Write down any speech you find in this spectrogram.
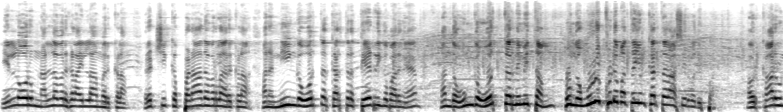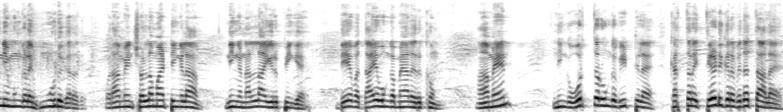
எல்லோரும் நல்லவர்களா இல்லாம இருக்கலாம் ரட்சிக்கப்படாதவர்களா இருக்கலாம் ஆனா நீங்க ஒருத்தர் கர்த்தரை தேடுறீங்க பாருங்க அந்த உங்க ஒருத்தர் நிமித்தம் உங்க முழு குடும்பத்தையும் கர்த்தர் ஆசீர்வதிப்பார். அவர் காருண்யம் உங்களை மூடுகிறது. ஒரு ஆமேன் சொல்ல மாட்டீங்களா? நீங்க நல்லா இருப்பீங்க. தேவ தயவு உங்க மேல இருக்கும். ஆமேன். நீங்க ஒருத்தர் உங்க வீட்டில் கர்த்தரை தேடுகிற விதத்தால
